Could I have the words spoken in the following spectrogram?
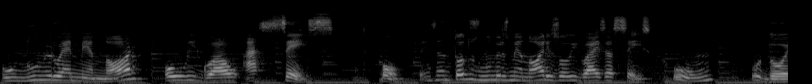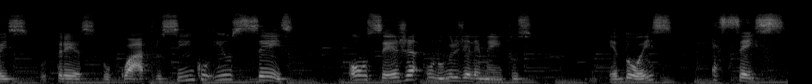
o número é menor ou igual a 6. Bom, pensando em todos os números menores ou iguais a 6. O 1, o 2, o 3, o 4, o 5 e o 6. Ou seja, o número de elementos E2 é 6.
